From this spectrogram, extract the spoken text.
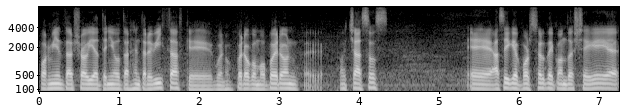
Por mientras yo había tenido otras entrevistas que, bueno, pero como fueron, eh, rechazos. Eh, así que por suerte cuando llegué,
